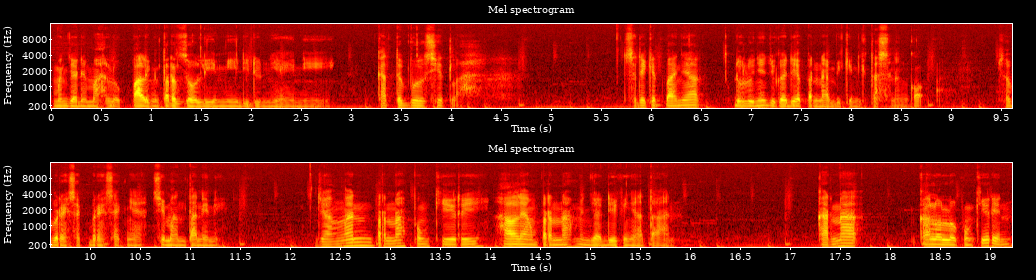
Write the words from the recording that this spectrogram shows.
menjadi makhluk paling terzolimi di dunia ini. Cut the bullshit lah. Sedikit banyak, dulunya juga dia pernah bikin kita seneng kok. Seberengsek-berengseknya si mantan ini. Jangan pernah pungkiri hal yang pernah menjadi kenyataan. Karena kalau lo pungkirin,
